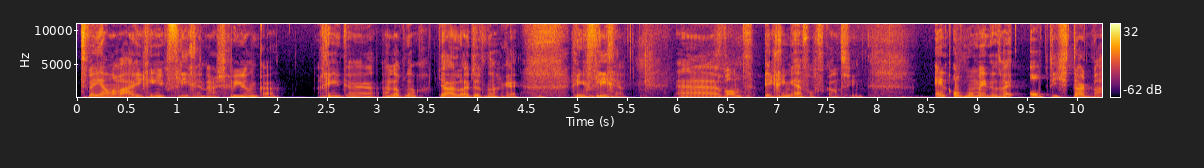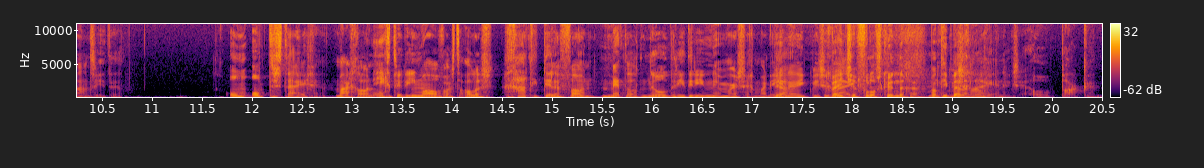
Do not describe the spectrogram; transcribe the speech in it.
2 januari ging ik vliegen naar Sri Lanka. Ging ik, hij loopt nog? Ja, Hij loopt. het nog, oké. Ging ik vliegen. Want ik ging even op vakantie. En op het moment dat wij op die startbaan zitten, om op te stijgen, maar gewoon echt de riem alvast alles, gaat die telefoon met dat 033-nummer, zeg maar. Ja. En ik wist Weet je, gelijk- verloskundige, want die bellen dan. En ik zei, oh, pakken,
